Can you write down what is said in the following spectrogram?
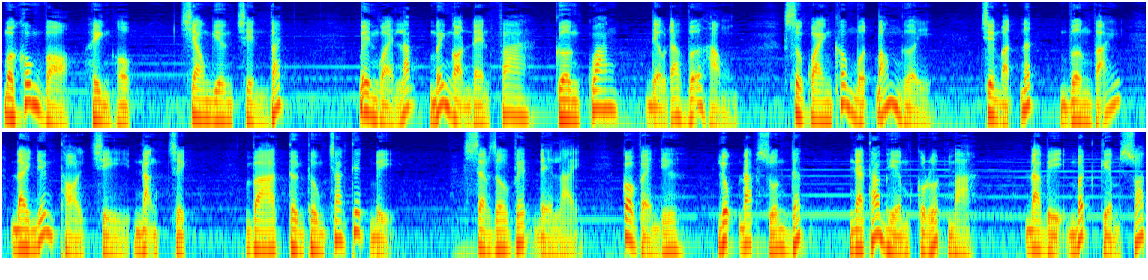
một khung vỏ hình hộp Treo nghiêng trên vách. Bên ngoài lắp mấy ngọn đèn pha, Cường quang đều đã vỡ hỏng. Xung quanh không một bóng người, Trên mặt đất vương vãi Đầy những thỏi chỉ nặng trịch. Và từng thùng trang thiết bị. Xem dấu vết để lại Có vẻ như lúc đáp xuống đất Nhà thám hiểm Kurotma Đã bị mất kiểm soát.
